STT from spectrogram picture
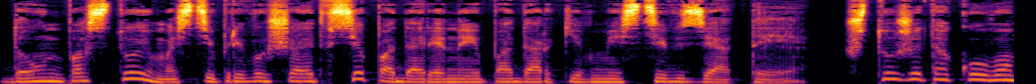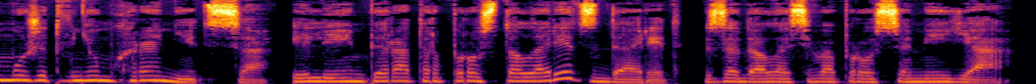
Да он по стоимости превышает все подаренные подарки вместе взятые. Что же такого может в нем храниться? Или император просто ларец дарит? Задалась вопросами я.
